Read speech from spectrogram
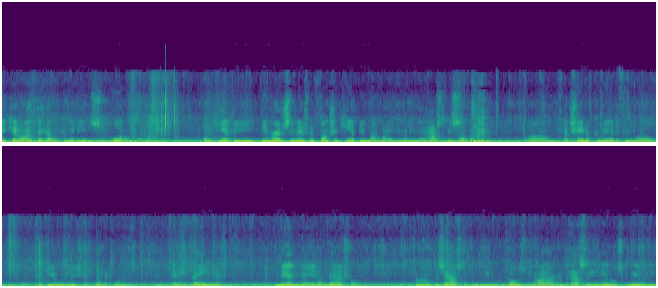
It can to have a committee in support of that, but it can't be, the emergency management function can't be run by a committee. There has to be somebody, um, a chain of command, if you will, to deal with the issues when, when anything man-made or natural uh, disaster goes beyond our capacity to handle as a community,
